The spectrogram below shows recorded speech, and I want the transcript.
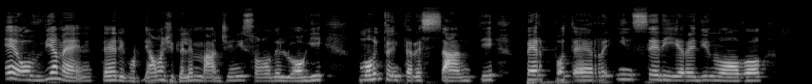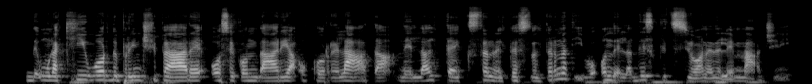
E ovviamente ricordiamoci che le immagini sono dei luoghi molto interessanti per poter inserire di nuovo una keyword principale o secondaria o correlata nell'alt text, nel testo alternativo o nella descrizione delle immagini.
